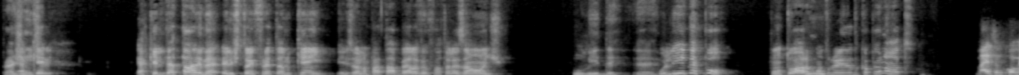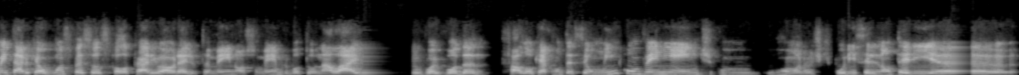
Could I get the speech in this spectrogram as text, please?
Pra é gente. Aquele, é aquele detalhe, né? Eles estão enfrentando quem? Eles olham para a tabela e vê o Fortaleza onde? O líder. É. O líder, pô. Pontuaram o... contra o líder do campeonato. Mas um comentário que algumas pessoas colocaram, e o Aurélio também, nosso membro, botou na live, o Voivoda falou que aconteceu um inconveniente com o Ronald, que por isso ele não teria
